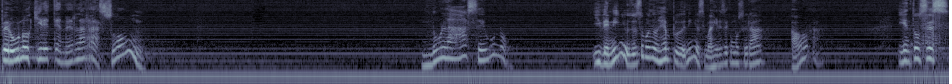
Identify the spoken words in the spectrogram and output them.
pero uno quiere tener la razón. No la hace uno. Y de niños, yo estoy poniendo un ejemplo de niños, imagínense cómo será ahora. Y entonces,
